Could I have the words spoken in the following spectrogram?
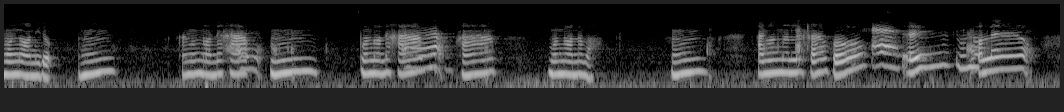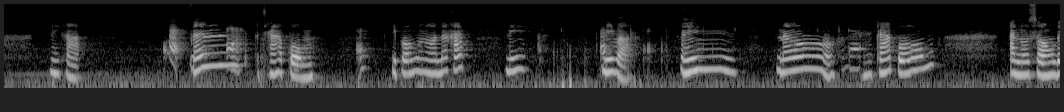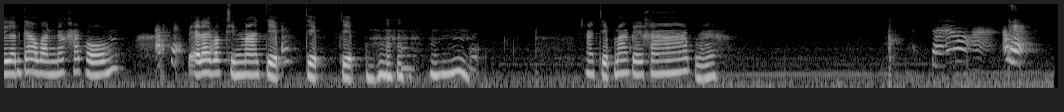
ง่วงนอนดิดุอืม อันง่วงนอนนะครับ อืมง่วงนอนนะครับ ครับง่วงนอนนะบ่อืมอันง่วงนอนแล้วครับผมเอ้ยง่วงนอนแล้ว นี่ค่ะเอ้ยชาผมนี่ผมง่วงนอนนะครับ นี่ นี่บ่เอ้ยโนครับผมอัน หนูสองเดือนเก้าวันนะคะผมไปได้วัคซีนมาเจ็บ เจ็บ เจ็บอะเจ็บมากเลยครับนะ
